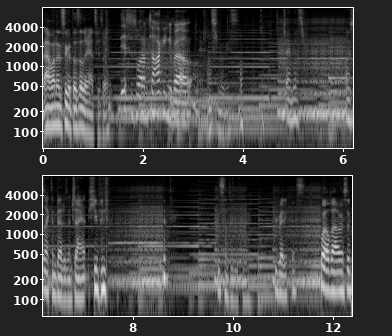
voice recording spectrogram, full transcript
I want to see what those other answers are. this is what I'm talking about. Giant monster movies. Giant monster. I always liked them better than giant human. Something. You ready, Kris? 12 hours. Of...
